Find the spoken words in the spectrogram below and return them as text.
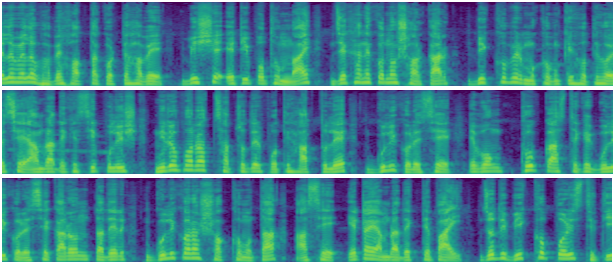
এলোমেলোভাবে হত্যা করতে হবে। বিশ্বে এটি প্রথম নয়, যেখানে কোনো সরকার বিক্ষোভের মুখোমুখি হতে হয়েছে। আমরা দেখেছি পুলিশ নিরপরাধ ছাত্রদের প্রতি হাত তুলে গুলি করেছে এবং খুব কাছ থেকে গুলি করেছে, কারণ তাদের গুলি করার সক্ষমতা আছে, এটাই আমরা দেখতে পাই। যদি বিক্ষোভ পরিস্থিতি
